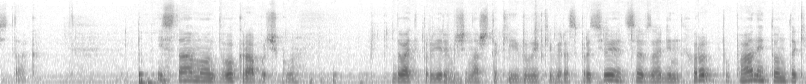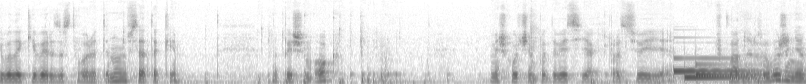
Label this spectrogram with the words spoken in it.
Ось так. І ставимо двокрапочку. Давайте перевіримо, чи наш такий великий вираз працює. Це взагалі поганий тон, такі великі вирази створювати. Ну, все-таки. Напишемо ок. Ми ж хочемо подивитися, як працює вкладне розгалуження.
